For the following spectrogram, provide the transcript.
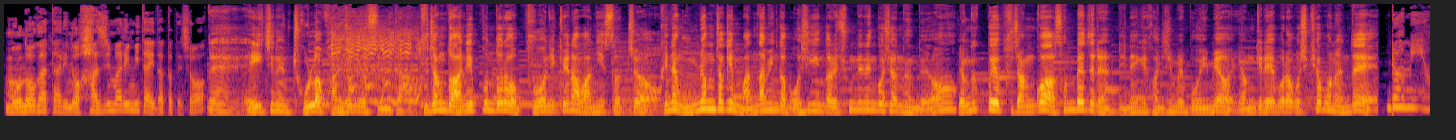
う物語の始まりみたいだったでしょ 네, 에이지는 졸라 관종이었습니다. 부장도 아닐 뿐더러 부원이 꽤나 많이 있었죠. 그냥 운명적인 만남인가 뭐식인가를 흉내낸 것이었는데요. 연극부의 부장과 선배들은 린에게 관심을 보이며 연기를 해보라고 시켜보는데 ロミオ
